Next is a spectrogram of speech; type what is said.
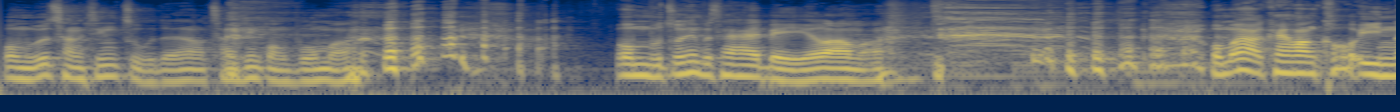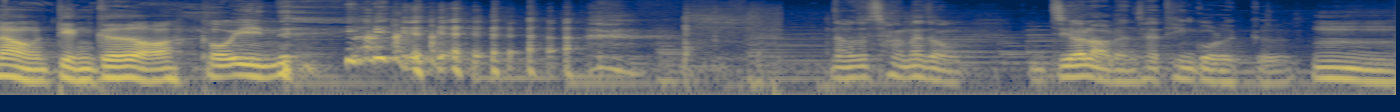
我们不是长青组的那种长青广播吗？我们昨天不是在台北夜话吗？我们还有开放口音那种点歌哦。口音，然后就唱那种只有老人才听过的歌，嗯，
